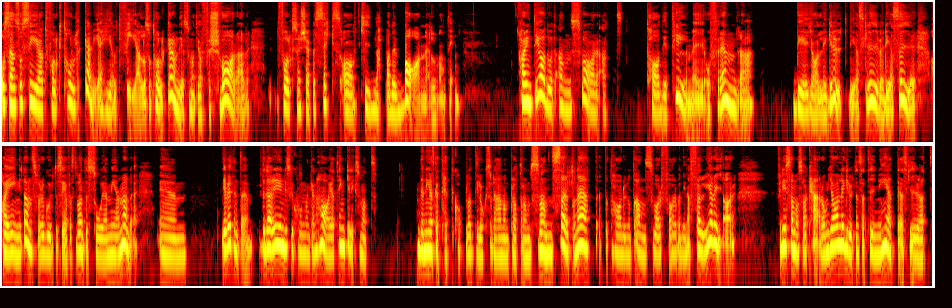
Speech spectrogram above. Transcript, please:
och sen så ser jag att folk tolkar det helt fel. Och så tolkar de det som att jag försvarar folk som köper sex av kidnappade barn eller någonting. Har inte jag då ett ansvar att ta det till mig och förändra det jag lägger ut, det jag skriver, det jag säger? Har jag inget ansvar att gå ut och säga fast det var inte så jag menade? Um, jag vet inte, det där är ju en diskussion man kan ha. Jag tänker liksom att den är ganska tätt kopplad till också det här man pratar om svansar på nätet. Att har du något ansvar för vad dina följare gör? För det är samma sak här. Om jag lägger ut en satirnyhet där jag skriver att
